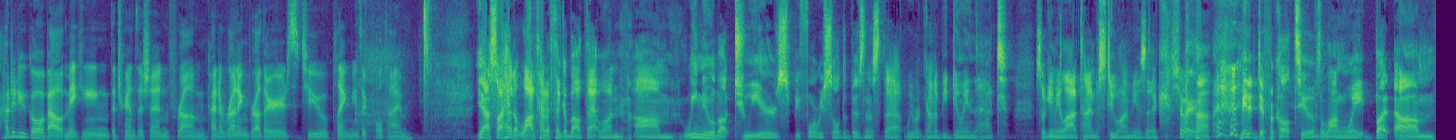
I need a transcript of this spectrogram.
how did you go about making the transition from kind of running Brothers to playing music full time? Yeah, so I had a lot of time to think about that one. Um, we knew about two years before we sold the business that we were going to be doing that. So it gave me a lot of time to stew on music. Sure. made it difficult too. It was a long wait. But um,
